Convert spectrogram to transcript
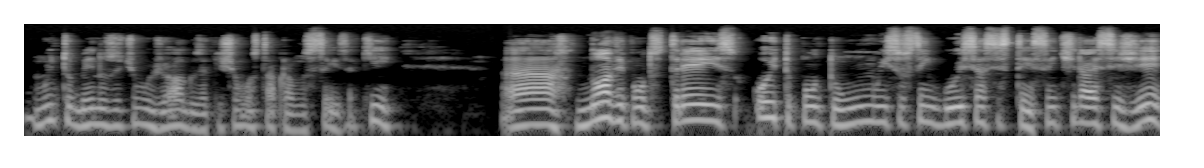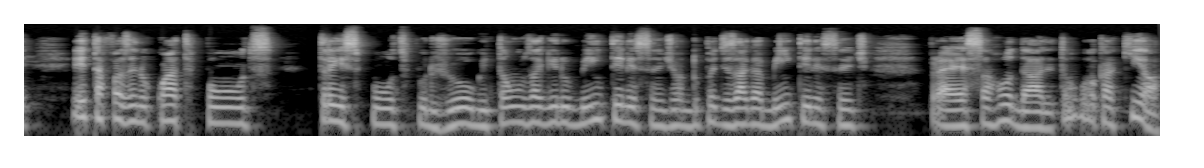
Muito bem nos últimos jogos. Aqui, deixa eu mostrar para vocês aqui. Ah, 9.3, 8.1, isso sem gol e sem assistência. Sem tirar o SG, ele está fazendo 4 pontos, 3 pontos por jogo. Então, um zagueiro bem interessante, uma dupla de zaga bem interessante para essa rodada. Então, vou colocar aqui, ó,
